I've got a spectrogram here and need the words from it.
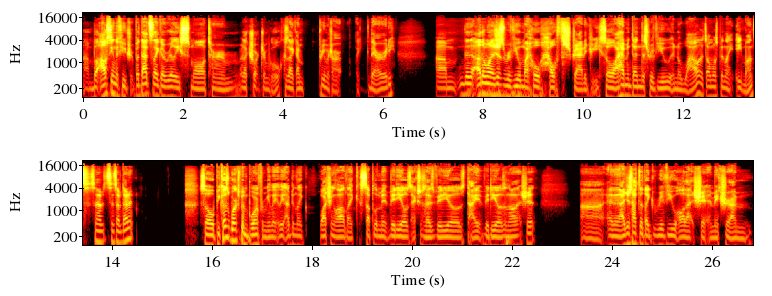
Um, but I'll see in the future. But that's like a really small term or like short term goal because like I'm pretty much are like there already. Um, the other one is just review my whole health strategy. So I haven't done this review in a while. It's almost been like eight months since I've, since I've done it. So because work's been boring for me lately, I've been like watching a lot of like supplement videos, exercise videos, diet videos, and all that shit. Uh, and then I just have to like review all that shit and make sure I'm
